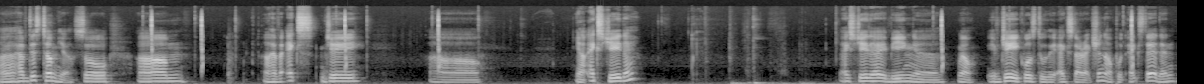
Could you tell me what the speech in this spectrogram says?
I have this term here. So um, I'll have an xj, uh, yeah, xj there xj there being, uh, well, if j equals to the x direction, I'll put x there, then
